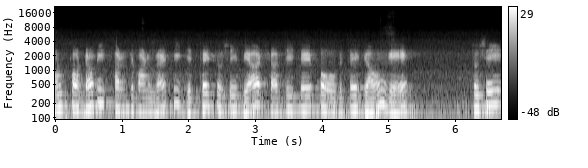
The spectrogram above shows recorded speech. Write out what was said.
ਹੁਣ ਤੁਹਾਡਾ ਵੀ ਫਰਜ਼ ਬਣਦਾ ਕਿ ਜਿੱਥੇ ਤੁਸੀਂ ਵਿਆਹ, ਸ਼ਾਦੀ ਤੇ ਭੋਗ ਤੇ ਜਾਓਗੇ, ਤੁਸੀਂ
